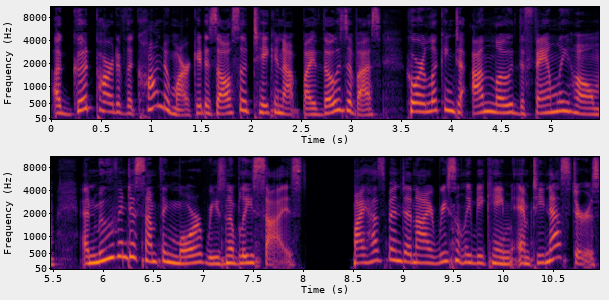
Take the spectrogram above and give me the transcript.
a good part of the condo market is also taken up by those of us who are looking to unload the family home and move into something more reasonably sized. My husband and I recently became empty nesters,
